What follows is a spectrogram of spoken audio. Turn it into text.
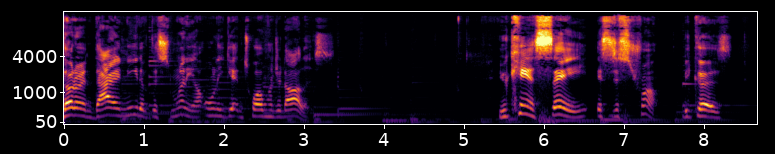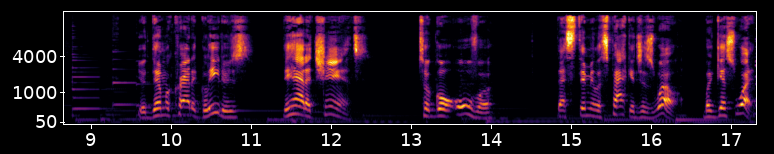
that are in dire need of this money are only getting $1,200. You can't say it's just Trump because your Democratic leaders, they had a chance to go over that stimulus package as well. But guess what?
